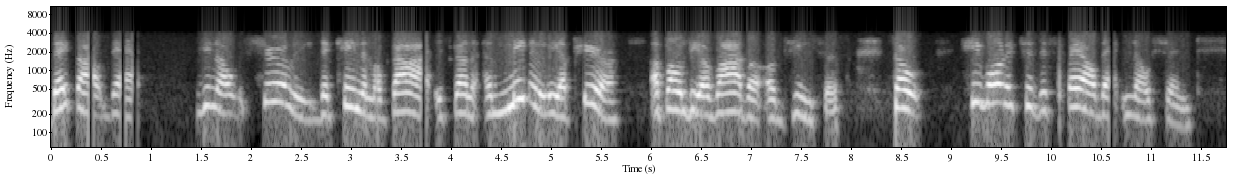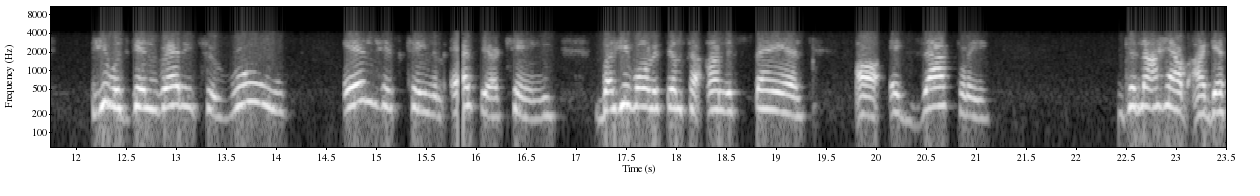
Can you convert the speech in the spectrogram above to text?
they thought that, you know, surely the kingdom of God is going to immediately appear upon the arrival of Jesus. So he wanted to dispel that notion. He was getting ready to rule in his kingdom as their king, but he wanted them to understand uh, exactly did not have, I guess,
